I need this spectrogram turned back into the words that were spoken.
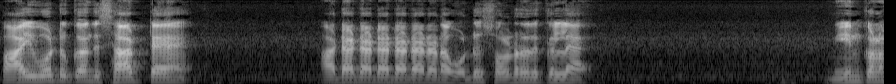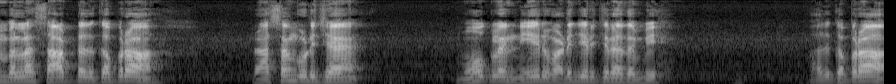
பாய் ஓட்டு உட்காந்து சாப்பிட்டேன். அடாடாடாடாடாடா ஒன்றும் சொல்கிறதுக்கு இல்லை மீன் குழம்பெல்லாம் சாப்பிட்டதுக்கப்புறம் ரசம் குடித்தேன். மூக்கில் நீர் வடைஞ்சிருச்சுரா தம்பி. அதுக்கப்புறம்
